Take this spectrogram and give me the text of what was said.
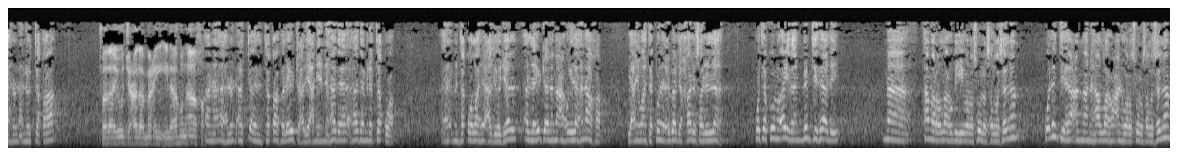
أهل أن أتقى فلا يجعل معي إله آخر. أنا أهل أن أتقى فلا يجعل. يعني أن هذا هذا من التقوى. من تقوى الله عز وجل ألا يجعل معه إلها آخر. يعني وأن تكون العبادة خالصة لله. وتكون أيضا بامتثال ما أمر الله به ورسوله صلى الله عليه وسلم والانتهاء عما نهى الله عنه ورسوله صلى الله عليه وسلم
